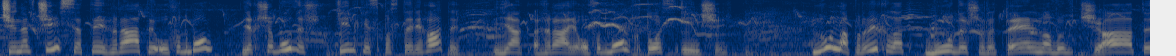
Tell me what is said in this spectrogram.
Чи навчишся ти грати у футбол, якщо будеш тільки спостерігати, як грає у футбол хтось інший? Ну, наприклад, будеш ретельно вивчати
